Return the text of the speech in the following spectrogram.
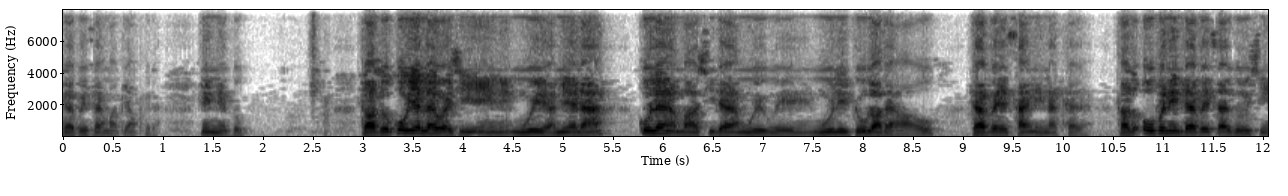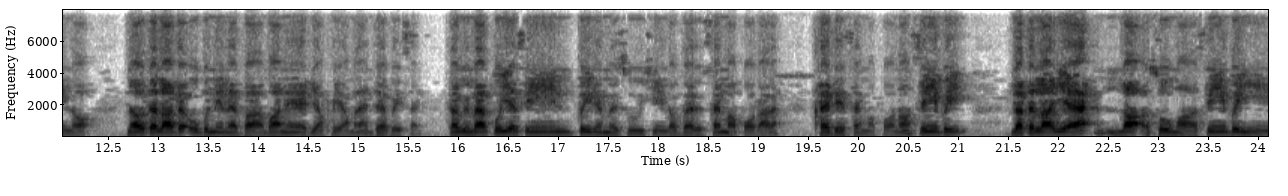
debit side မှာပြန်ဖိတ်တာနည်းနည်းသုံးဒါဆိုကိုယ့်ရဲ့ level ရှိရင်ငွေအများတန်းကိုယ့်လက်မှာရှိတဲ့ငွေငွေငွေလေးတိုးလာတဲ့ဟာကို debit side နေနဲ့ထည့်တယ်ဒါဆို opening debit side ဆိုရှင်တော့နောက်တစ်လတဲ့ opening လည်းဘာဘာနဲ့ပြန်ဖိတ်ရမလဲ debit side ဒါပေမဲ့ကိုယ့်ရဲ့စင်းပေးတယ်မယ်ဆိုရှင်တော့ debit side မှာပေါ်တာလေ credit side မှာပေါ်နော်စင်းပေးလက်တလားရဲ့လအဆုံးမှာစင်းပေးရင်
